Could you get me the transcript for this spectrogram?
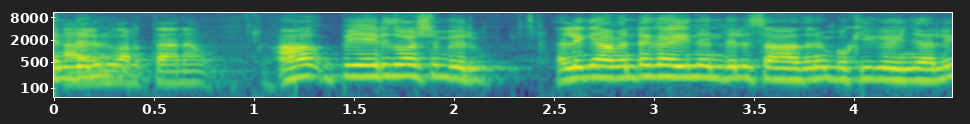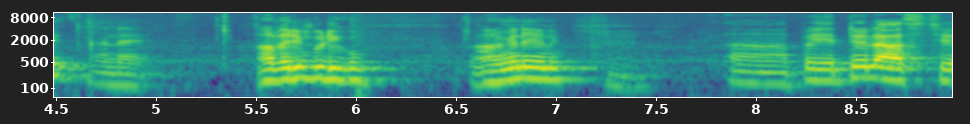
എന്തെങ്കിലും വർത്താനം. ആ പേര് ദോഷം വരും. അല്ലെങ്കിൽ അവന്റെ കയ്യിൽ നിന്ന് എന്തെങ്കിലും സാധനം പൊക്കി കഴിഞ്ഞാൽ അവരും പിടിക്കും. അങ്ങനെയാണ്. അപ്പോൾ ഏറ്റവും ലാസ്റ്റ്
